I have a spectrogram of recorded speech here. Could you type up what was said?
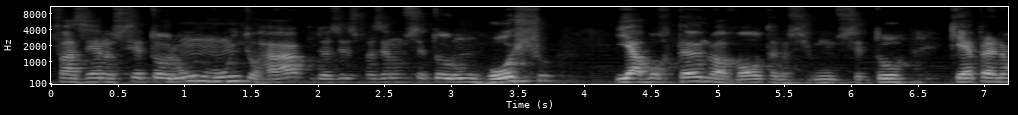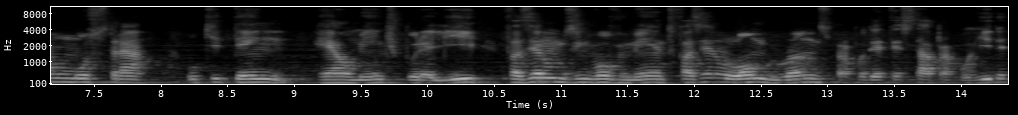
fazendo setor 1 muito rápido, às vezes fazendo um setor 1 roxo e abortando a volta no segundo setor, que é para não mostrar o que tem realmente por ali, fazendo um desenvolvimento, fazendo long runs para poder testar para a corrida.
